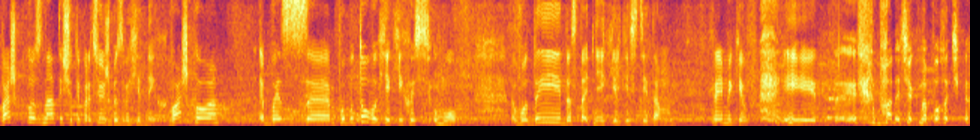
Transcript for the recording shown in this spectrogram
Важко знати, що ти працюєш без вихідних. Важко без е, побутових якихось умов, води, достатньої кількості там. Креміків і е, баночок на полочках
